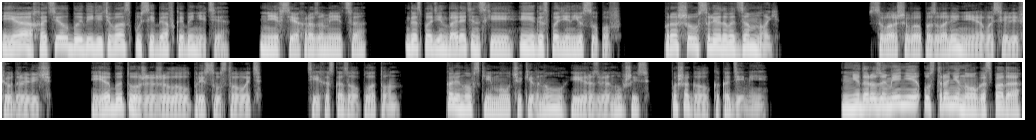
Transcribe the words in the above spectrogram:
я хотел бы видеть вас у себя в кабинете. Не всех, разумеется. Господин Борятинский и господин Юсупов. Прошу следовать за мной». «С вашего позволения, Василий Федорович, я бы тоже желал присутствовать», – тихо сказал Платон. Калиновский молча кивнул и, развернувшись, пошагал к академии. «Недоразумение устранено, господа»,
